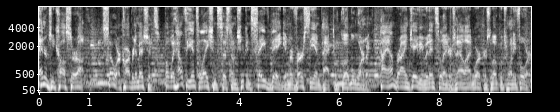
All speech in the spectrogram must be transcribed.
Energy costs are up, so are carbon emissions. But with healthy insulation systems, you can save big and reverse the impact of global warming. Hi, I'm Brian Cavey with Insulators and Allied Workers Local 24.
